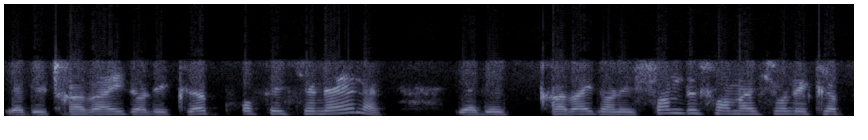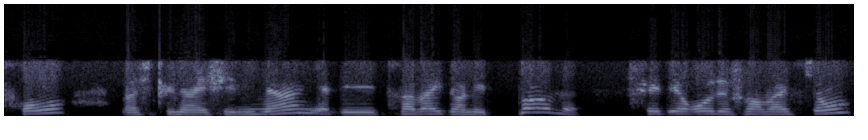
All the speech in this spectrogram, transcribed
Il y a du travail dans les clubs professionnels, il y a des travail dans les centres de formation des clubs pro, masculins et féminins, il y a des travail dans les pôles fédéraux de formation,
